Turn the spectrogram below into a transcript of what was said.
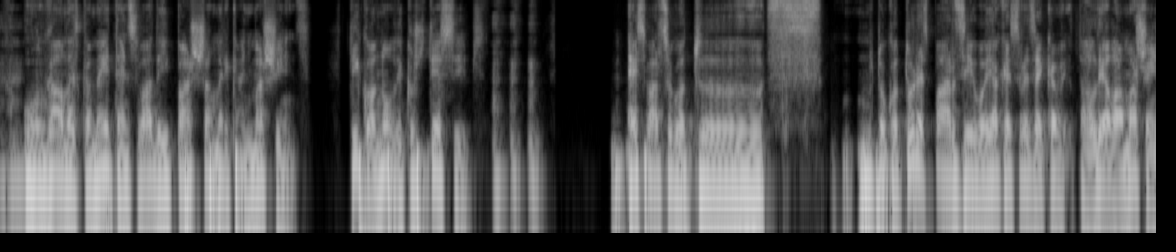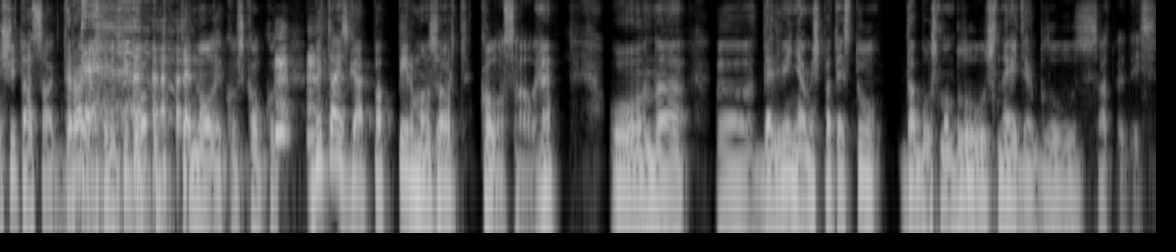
Mhm. Un galvenais, ka meitenes vadīja pašas amerikāņu mašīnas. Tikko nolikuši tiesības. Es varu sakot, uh, nu, to, ko tur es pārdzīvoju, ja es redzēju, ka tā lielā mašīna šitā sāk dragāt, viņa tikko te nolikusi kaut kur. Bet aizgāja pa pirmo zortu kolosāli. Ja? Un uh, uh, dēļ viņām viņš pateica, tu dabūsi man blūzi, neģer blūzi, atvedīs.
